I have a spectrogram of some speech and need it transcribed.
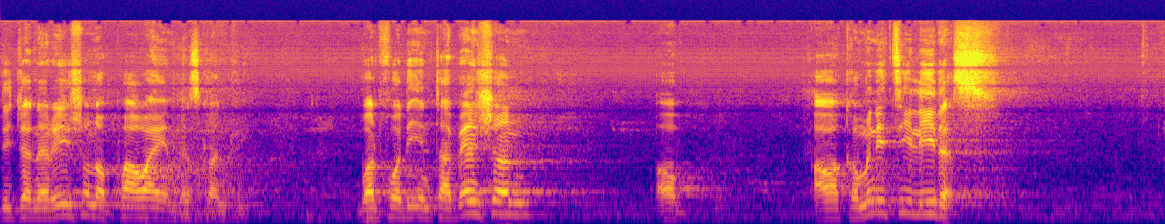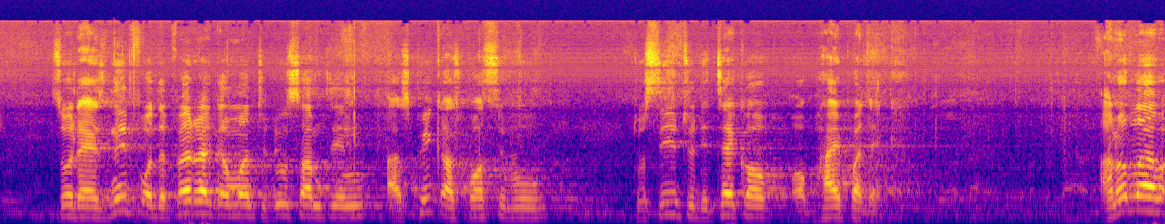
the generation of power in this country. But for the intervention of our community leaders, so there is need for the federal government to do something as quick as possible to see to the takeoff of HYPADEC. Another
